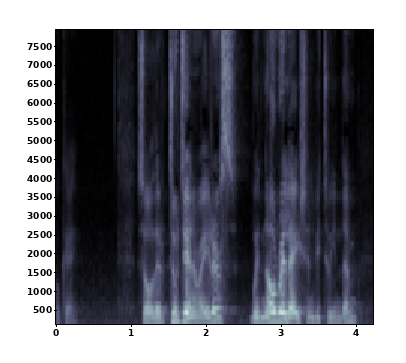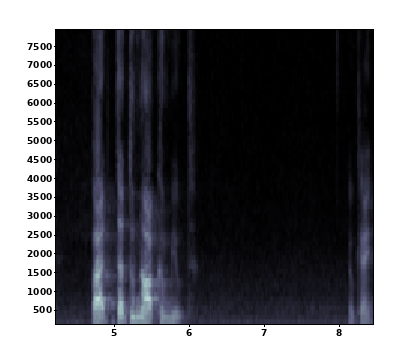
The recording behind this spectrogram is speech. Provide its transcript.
Okay? So there are two generators with no relation between them, but that do not commute. Okay?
